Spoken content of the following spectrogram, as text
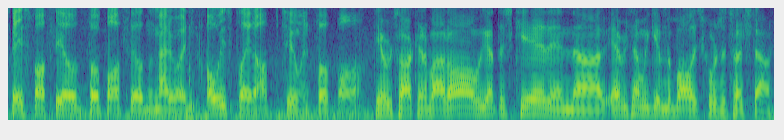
baseball field, football field, no matter what. He always played up too in football. They were talking about, oh, we got this kid, and uh, every time we give him the ball, he scores a touchdown.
